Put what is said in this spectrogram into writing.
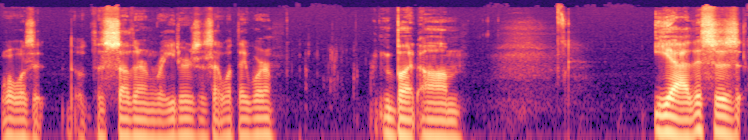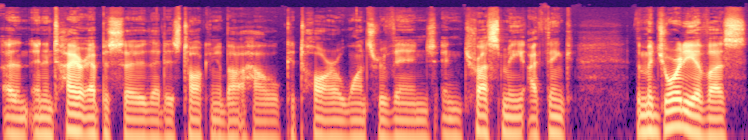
what was it? The Southern Raiders. Is that what they were? But um, yeah, this is an, an entire episode that is talking about how Katara wants revenge, and trust me, I think the majority of us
